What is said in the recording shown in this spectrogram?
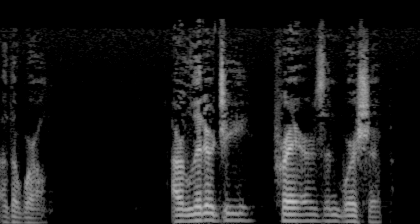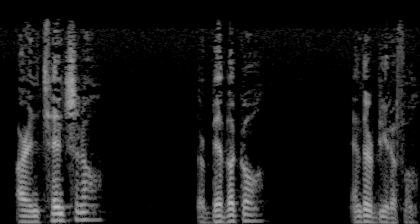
of the world. our liturgy, prayers, and worship are intentional, they're biblical, and they're beautiful.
